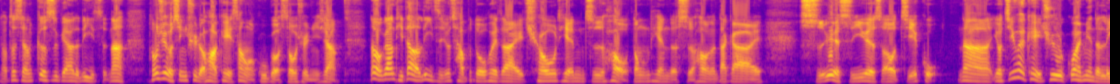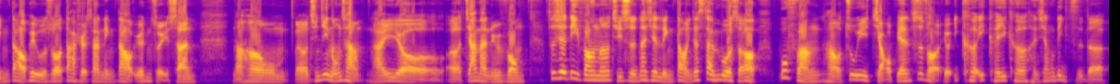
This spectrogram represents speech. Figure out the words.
啊这些各式各样的例子。那同学有兴趣的话，可以上我 Google 搜寻一下。那我刚刚提到的例子，就差不多会在秋天之后，冬天的时候呢，大概十月、十一月的时候结果。那有机会可以去外面的林道，譬如说大雪山林道、鸢嘴山，然后呃亲近农场，还有呃迦南云峰这些地方呢。其实那些林道，你在散步的时候，不妨好注意脚边是否有一颗一颗一颗很像栗子的。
